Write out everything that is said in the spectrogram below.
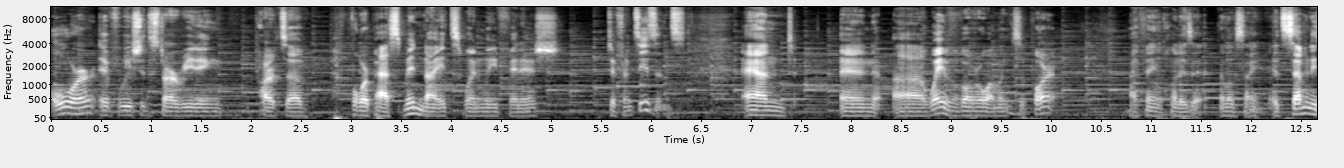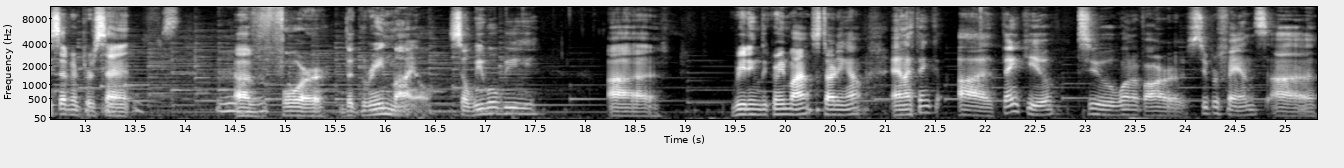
or if we should start reading parts of Four Past Midnights when we finish different seasons. And in a wave of overwhelming support, I think, what is it? It looks like it's 77% of for the Green Mile. So we will be uh, reading the Green Mile starting out. And I think uh, thank you to one of our super fans, uh,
